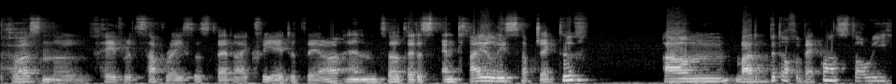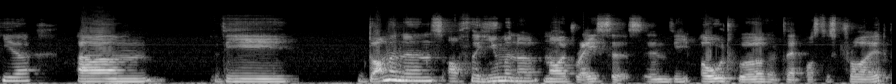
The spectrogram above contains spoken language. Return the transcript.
personal favorite sub races that I created there, and uh, that is entirely subjective. Um, but a bit of a background story here. Um, the dominance of the humanoid races in the old world that was destroyed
